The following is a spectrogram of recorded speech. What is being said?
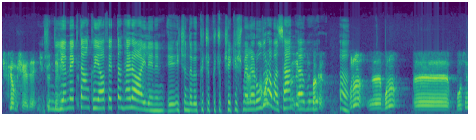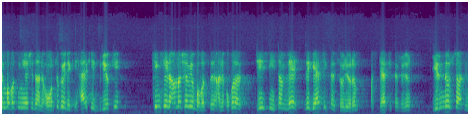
çıkıyormuş evde. Çıkıyor Şimdi demek yemekten, kıyafetten her ailenin e, içinde böyle küçük küçük çekişmeler olur ama sen şöyle bir e, şey, bu- bakın Ha. bunu e, bunu e, Buse'nin babasının yaşadığı hani Ortaköy'deki herkes biliyor ki kimseyle anlaşamıyor babası. Hani o kadar cins bir insan ve size gerçekten söylüyorum. Bak gerçekten söylüyorum. 24 saatin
